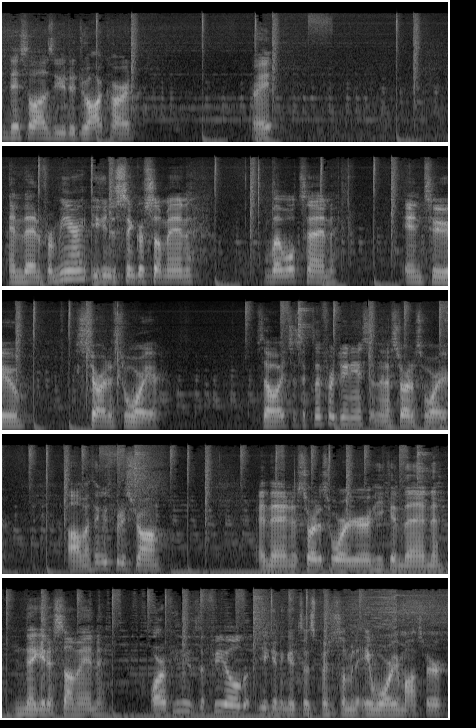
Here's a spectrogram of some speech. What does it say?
This allows you to draw a card, right? And then from here, you can just synchro summon level 10 into Stardust Warrior. So it's just a Qliphort Genius and then a Stardust Warrior. Um, I think it's pretty strong. And then a Stardust Warrior, he can then negative summon, or if he leaves the field, you can get to special summon a Warrior monster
